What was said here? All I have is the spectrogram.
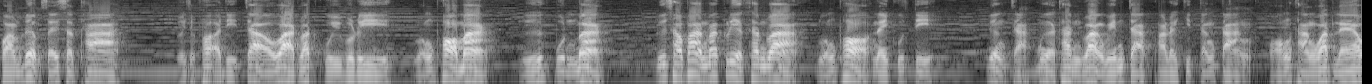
ความเลื่อมใสศรัทธา โดยเฉพาะอดีตเจ้าอาวาสวัดกุยบุรี หลวงพ่อมาก หรือบุญมาก หรือชาวบ้านมักเรียกท่านว่าหลวงพ่อในกุฏิเนื่องจากเมื่อท่านว่างเว้นจากภารกิจต่างๆ ของทางวัดแล้ว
